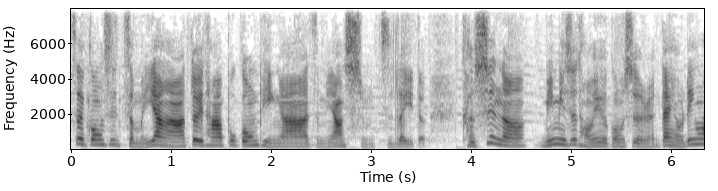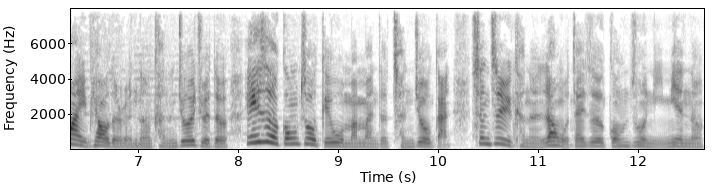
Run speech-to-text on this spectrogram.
这公司怎么样啊？对他不公平啊？怎么样？什么之类的。可是呢，明明是同一个公司的人，但有另外一票的人呢，可能就会觉得，诶，这个工作给我满满的成就感，甚至于可能让我在这个工作里面呢，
